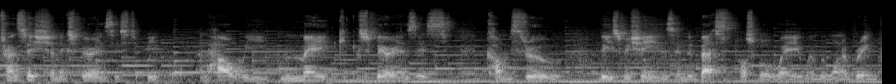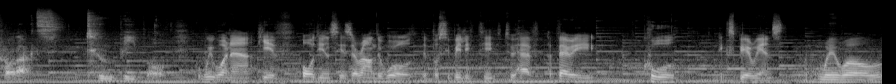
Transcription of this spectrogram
transition experiences to people and how we make experiences come through these machines in the best possible way when we want to bring products to people. We want to give audiences around the world the possibility to have a very cool experience. We will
